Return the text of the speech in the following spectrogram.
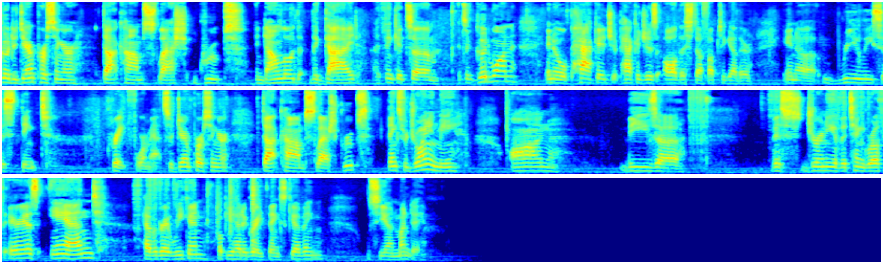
go to darrenpersinger.com slash groups and download the guide. I think it's, um, it's a good one and it will package, it packages all this stuff up together in a really succinct, great format. So darrenpersinger.com slash groups. Thanks for joining me on these uh, this journey of the 10 growth areas and have a great weekend hope you had a great thanksgiving we'll see you on monday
